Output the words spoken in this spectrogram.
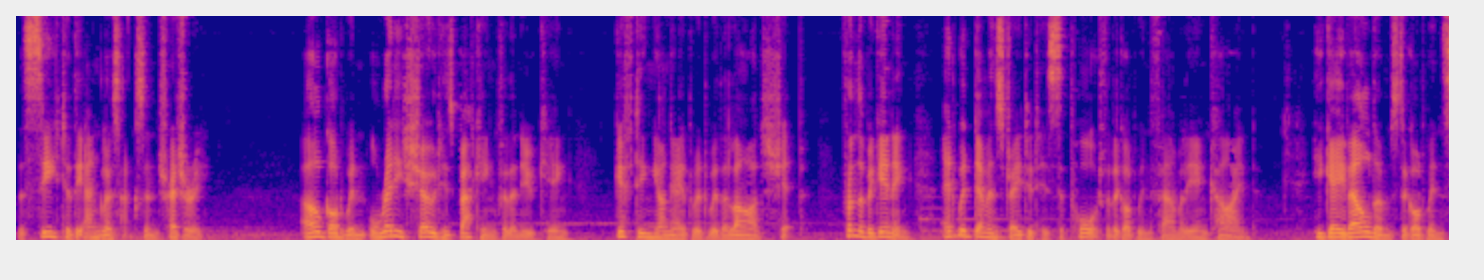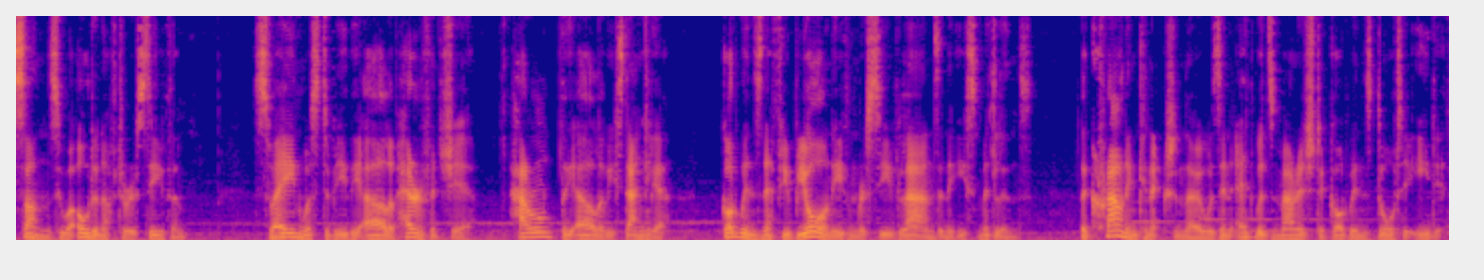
the seat of the Anglo-Saxon treasury. Earl Godwin already showed his backing for the new king, gifting young Edward with a large ship. From the beginning, Edward demonstrated his support for the Godwin family in kind. He gave earldoms to Godwin's sons who were old enough to receive them. Sweyn was to be the Earl of Herefordshire, Harold the Earl of East Anglia. Godwin's nephew Bjorn even received lands in the East Midlands. The crowning connection, though, was in Edward's marriage to Godwin's daughter Edith,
